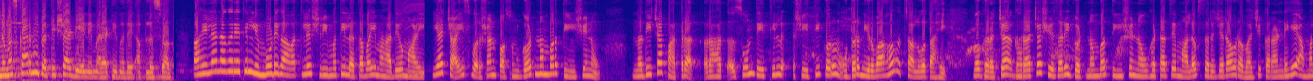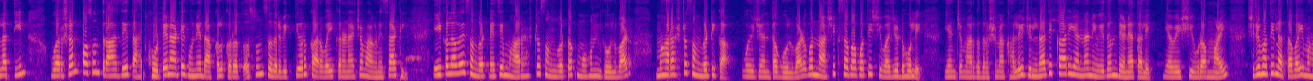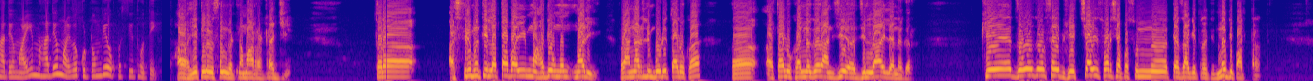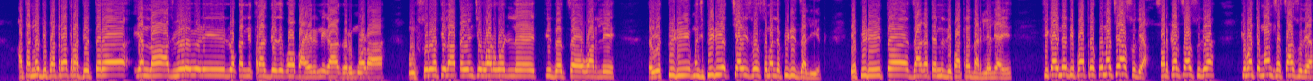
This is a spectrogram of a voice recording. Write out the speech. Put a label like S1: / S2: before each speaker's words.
S1: नमस्कार मी प्रतीक्षा डीएनए मराठीमध्ये आपलं स्वागत. अहिल्यानगर येथील लिंबोडी गावातील श्रीमती लताबाई महादेव माळी या चाळीस वर्षांपासून गट नंबर तीनशे नऊ नदीच्या पात्रात राहत असून तेथील शेती करून उदरनिर्वाह चालवत आहे. व घरच्या घराच्या शेजारी गट नंबर तीनशे नऊ गटाचे मालक सर्जेराव रभाजी करांडे हे आम्हाला तीन वर्षांपासून त्रास देत आहेत. खोटे नाटे गुन्हे दाखल करत असून सदर व्यक्तीवर कारवाई करण्याच्या मागणीसाठी एकलव्य संघटनेचे महाराष्ट्र संघटक मोहन गोलवाड महाराष्ट्र संघटिका वैजयंता गोलवाड व नाशिक सभापती शिवाजी ढोले यांच्या मार्गदर्शनाखाली जिल्हाधिकारी यांना निवेदन देण्यात आले. यावेळी शिवराम माळी श्रीमती लताबाई महादेव माळी महादेव माळी व कुटुंबीय उपस्थित होते.
S2: हा एकलव्य संघटना महाराष्ट्राची तर श्रीमती लताबाई महादेव माळी राहणार लिंबोडी तालुका तालुका नगर आणि जि जिल्हा अहिल्यानगर. के जवळजवळ साहेब हे चाळीस वर्षापासून त्या जागेत राहते नदीपात्रात आता नदीपात्रात राहते तर यांना आज वेळोवेळी लोकांनी त्रास देते बाबा बाहेर निघा घर मोडा. मग सुरुवातीला आता यांचे वाढ वाढले तिथंच वाढले. एक पिढी म्हणजे पिढी एक चाळीस वर्ष म्हणल्या पिढीच झाली एक. या पिढीत जागा त्या नदीपात्रात धरलेली आहे ती काही नदीपात्र कोणाचे असू द्या सरकारचा असू द्या किंवा त्या माणसाचा असू द्या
